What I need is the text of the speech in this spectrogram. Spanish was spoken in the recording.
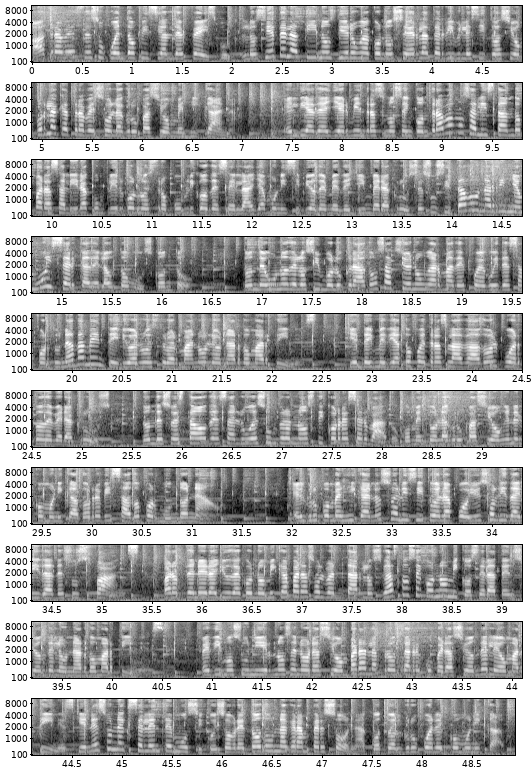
A través de su cuenta oficial de Facebook, los siete latinos dieron a conocer la terrible situación por la que atravesó la agrupación mexicana. El día de ayer, mientras nos encontrábamos alistando para salir a cumplir con nuestro público de Celaya, municipio de Medellín, Veracruz, se suscitaba una riña muy cerca del autobús, contó, donde uno de los involucrados accionó un arma de fuego y desafortunadamente hirió a nuestro hermano Leonardo Martínez, quien de inmediato fue trasladado al puerto de Veracruz, donde su estado de salud es un pronóstico reservado, comentó la agrupación en el comunicado revisado por Mundo Now. El grupo mexicano solicitó el apoyo y solidaridad de sus fans para obtener ayuda económica para solventar los gastos económicos de la atención de Leonardo Martínez. Pedimos unirnos en oración para la pronta recuperación de Leo Martínez, quien es un excelente músico y sobre todo una gran persona, acotó el grupo en el comunicado.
